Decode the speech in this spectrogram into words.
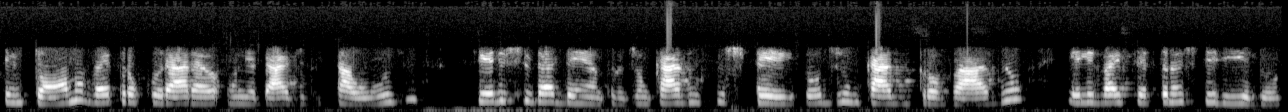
sintoma, vai procurar a unidade de saúde se ele estiver dentro de um caso suspeito ou de um caso provável, ele vai ser transferido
